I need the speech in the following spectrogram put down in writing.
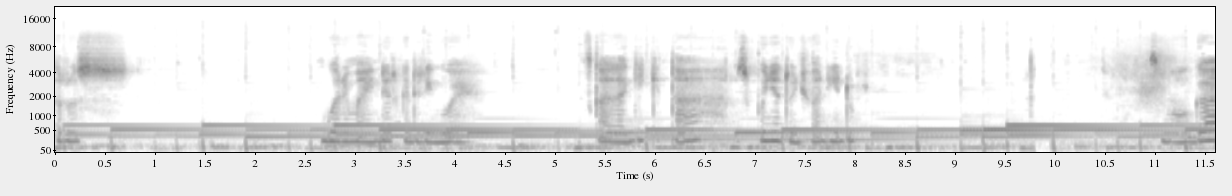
terus gue reminder ke diri gue sekali lagi kita harus punya tujuan hidup. Semoga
